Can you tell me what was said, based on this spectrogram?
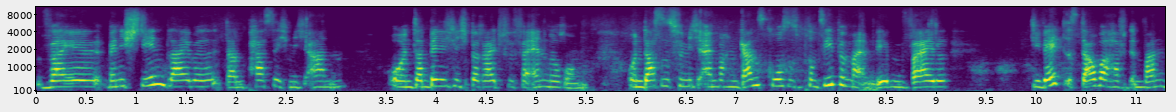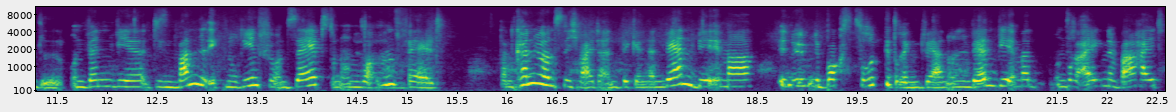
Weil wenn ich stehen bleibe, dann passe ich mich an und dann bin ich nicht bereit für Veränderung. Und das ist für mich einfach ein ganz großes Prinzip in meinem Leben, weil die Welt ist dauerhaft im Wandel. Und wenn wir diesen Wandel ignorieren für uns selbst und unser Umfeld, dann können wir uns nicht weiterentwickeln. Dann werden wir immer in irgendeine Box zurückgedrängt werden und dann werden wir immer unsere eigene Wahrheit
